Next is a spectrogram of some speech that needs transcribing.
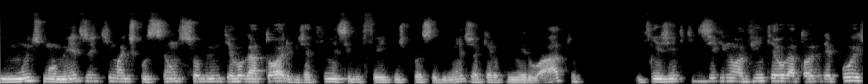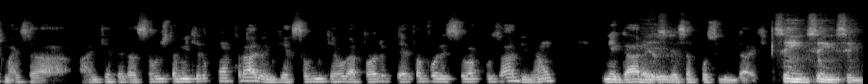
em muitos momentos a gente tinha uma discussão sobre o interrogatório que já tinha sido feito nos procedimentos, já que era o primeiro ato, e tinha gente que dizia que não havia interrogatório depois, mas a, a interpretação justamente é do contrário, a inversão do interrogatório deve favorecer o acusado e não negar a ele essa possibilidade. Sim, sim, sim.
